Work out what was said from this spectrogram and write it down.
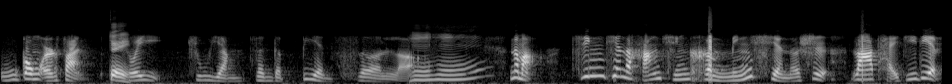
无功而返。对，所以猪羊真的变色了。嗯哼，那么今天的行情很明显的是拉台积电、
